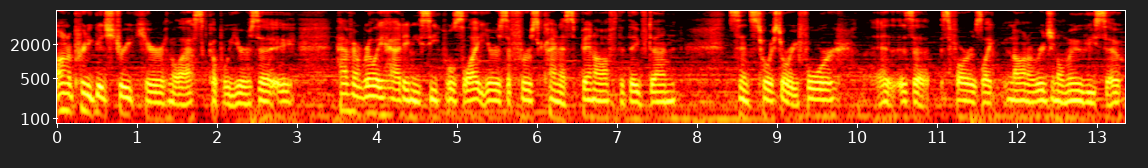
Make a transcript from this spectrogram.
on a pretty good streak here in the last couple years. They haven't really had any sequels. Lightyear is the first kind of spin-off that they've done since Toy Story 4 as, a, as far as like non-original movies, so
